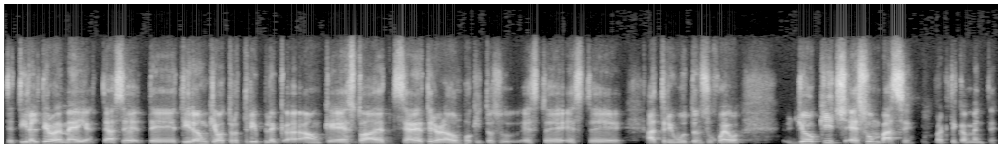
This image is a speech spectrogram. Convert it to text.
Te tira el tiro de media, te, hace, te tira un que otro triple, aunque esto se ha deteriorado un poquito este, este atributo en su juego. Jokic es un base prácticamente.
